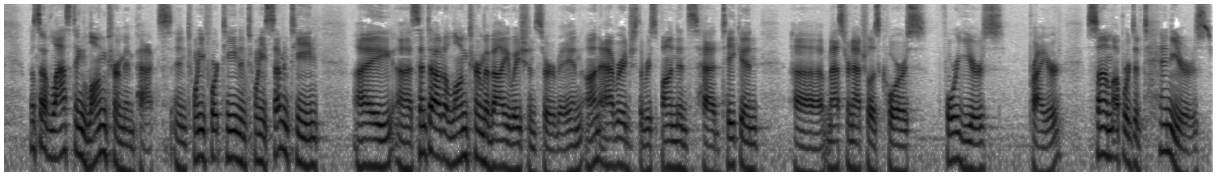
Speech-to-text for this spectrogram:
We also have lasting long term impacts. In 2014 and 2017, I uh, sent out a long term evaluation survey, and on average, the respondents had taken a Master Naturalist course four years prior, some upwards of 10 years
